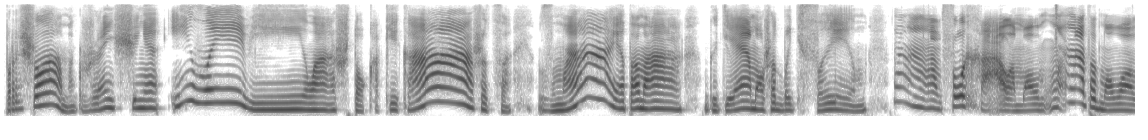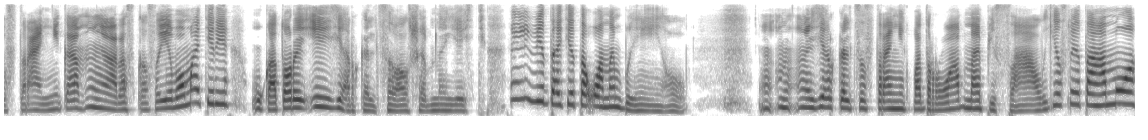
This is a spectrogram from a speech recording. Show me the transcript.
Пришла она к женщине и заявила, что, как и кажется, знает она, где может быть сын. Слыхала, мол, от одного странника рассказ о его матери, у которой и зеркальце волшебное есть. Видать, это он и был. Зеркальце странник подробно описал. Если это оно,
